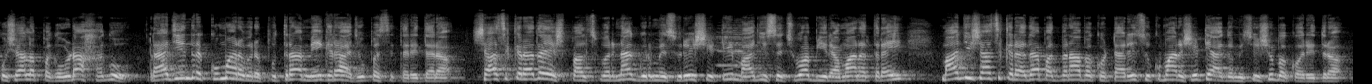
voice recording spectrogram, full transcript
Kushalappa Gowda ಹಾಗೂ ರಾಜೇಂದ್ರ ಕುಮಾರ್ ಅವರ ಪುತ್ರ ಮೇಘರಾಜ್ ಉಪಸ್ಥಿತರಿದ್ದರು. ಶಾಸಕರಾದ ಯಶ್ಪಾಲ್ ಸುವರ್ಣ, ಗುರುಮೆ ಸುರೇಶ್ ಶೆಟ್ಟಿ, ಮಾಜಿ ಸಚಿವ ಬಿ ರಮಾನಾಥ ರೈ, ಮಾಜಿ ಶಾಸಕರಾದ ಪದ್ಮನಾಭ ಕೊಟ್ಟಾರಿ ಸುಕುಮಾರ ಶೆಟ್ಟಿ ಆಗಮಿಸಿ ಶುಭ ಕೋರಿದ್ರು.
